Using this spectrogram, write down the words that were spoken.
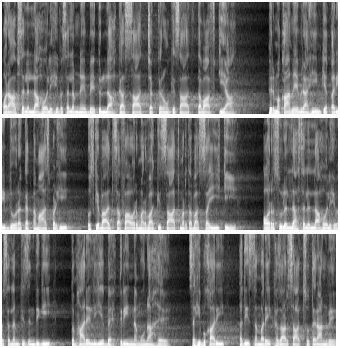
اور آپ صلی اللہ علیہ وسلم نے بیت اللہ کا سات چکروں کے ساتھ طواف کیا۔ پھر مقام ابراہیم کے قریب دو رکت نماز پڑھی، اس کے بعد صفا اور مروہ کی سات مرتبہ صحیح کی۔ اور رسول اللہ صلی اللہ علیہ وسلم کی زندگی تمہارے لیے بہترین نمونہ ہے۔ صحیح بخاری، حدیث نمبر 1793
